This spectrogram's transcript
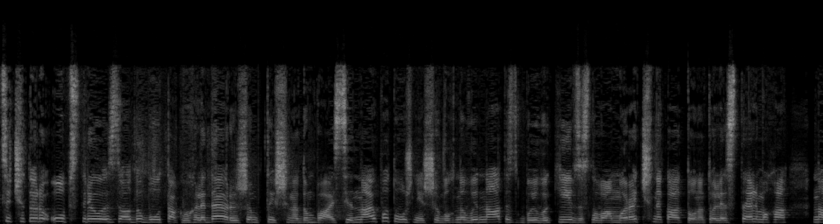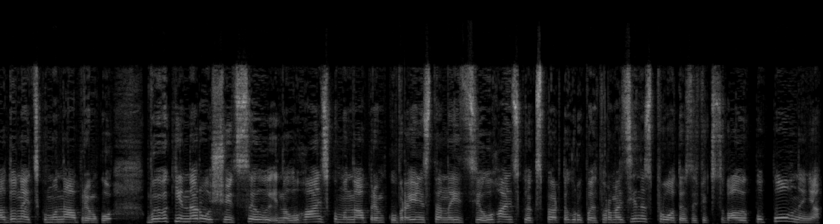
34 обстріли за добу. Так виглядає режим тиші на Донбасі. Найпотужніший вогневий натиск бойовиків, за словами речника АТО Анатолія Стельмаха, на Донецькому напрямку. Бойовики нарощують сили і на Луганському напрямку. В районі станиці Луганської експерти групи інформаційний спротив зафіксували поповнення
